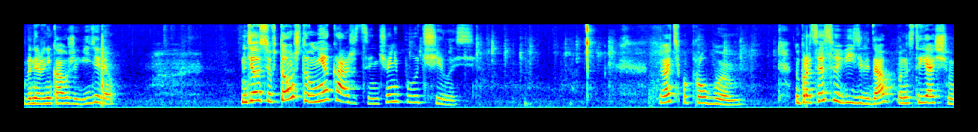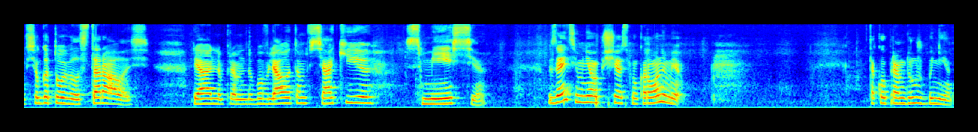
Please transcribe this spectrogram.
вы наверняка уже видели. Но дело все в том, что мне кажется, ничего не получилось. Давайте попробуем. Ну, процесс вы видели, да, по-настоящему все готовила, старалась. Реально прям добавляла там всякие смеси. Вы знаете, у меня вообще с макаронами такой прям дружбы нет.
